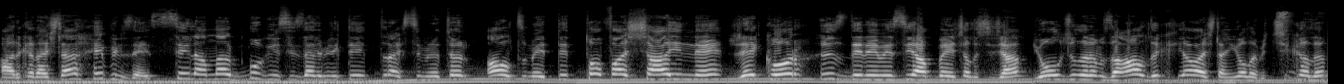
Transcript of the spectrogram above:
Arkadaşlar hepinize selamlar. Bugün sizlerle birlikte Truck Simulator Ultimate'de Tofaş Şahin'le rekor hız denemesi yapmaya çalışacağım. Yolcularımızı aldık. Yavaştan yola bir çıkalım.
